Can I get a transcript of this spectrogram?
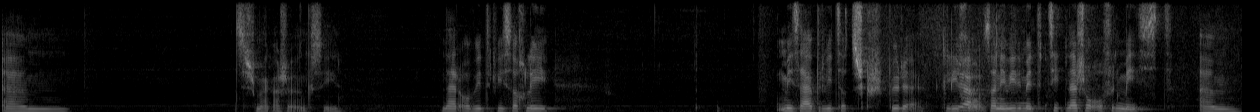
Ähm, es war mega schön. Gewesen. Und dann auch wieder wie so ein bisschen mich selber wieder so zu spüren. Gleich Ja. auch. Das habe ich wieder mit der Zeit dann schon auch vermisst. Ähm,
